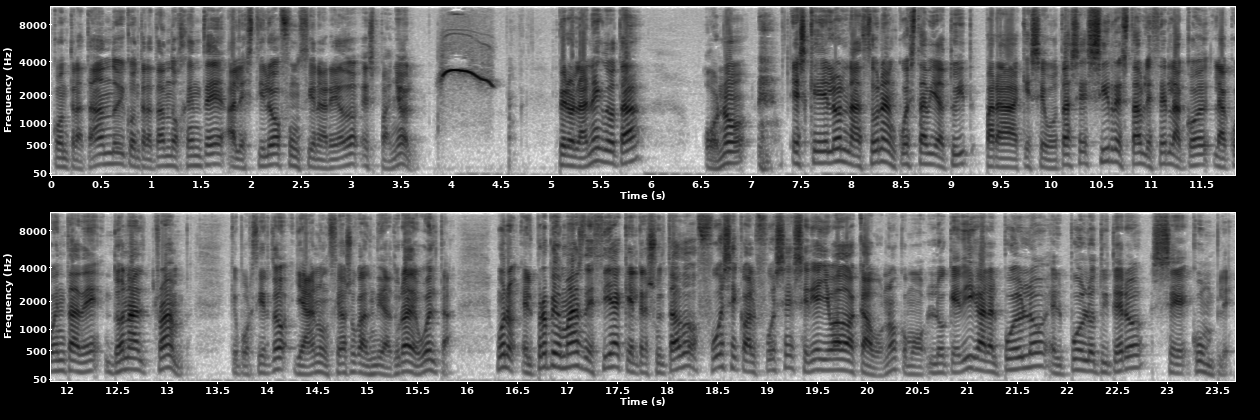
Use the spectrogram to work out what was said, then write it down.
contratando y contratando gente al estilo funcionariado español. Pero la anécdota, o no, es que Elon lanzó una encuesta vía tweet para que se votase si restablecer la, cuenta de Donald Trump, que por cierto ya ha anunciado su candidatura de vuelta. Bueno, el propio Mas decía que el resultado, fuese cual fuese, sería llevado a cabo, ¿no? Como lo que diga el pueblo, el pueblo tuitero se cumple.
